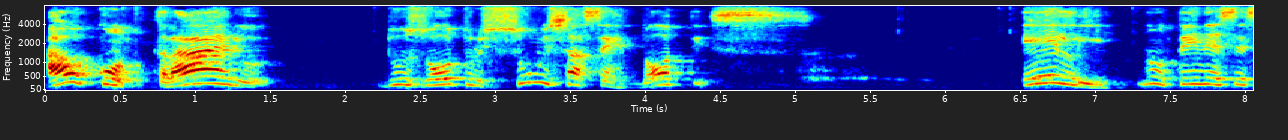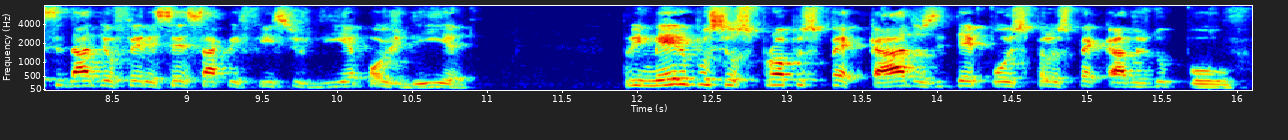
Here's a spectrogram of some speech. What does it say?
Ao contrário dos outros sumos sacerdotes, ele não tem necessidade de oferecer sacrifícios dia após dia. Primeiro por seus próprios pecados e depois pelos pecados do povo.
